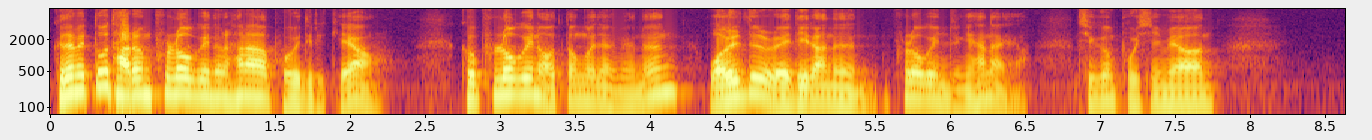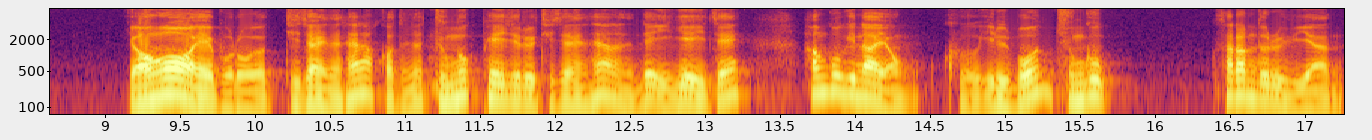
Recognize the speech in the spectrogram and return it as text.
그 다음에 또 다른 플러그인을 하나 보여드릴게요. 그 플러그인은 어떤 거냐면은 월드 레디라는 플러그인 중에 하나예요. 지금 보시면 영어 앱으로 디자인을 해놨거든요. 등록 페이지를 디자인해놨는데 이게 이제 한국이나 영, 그 일본, 중국 사람들을 위한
